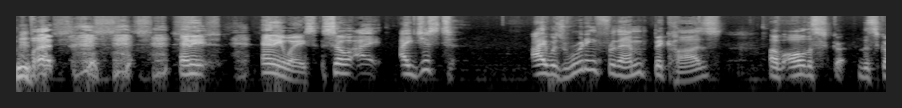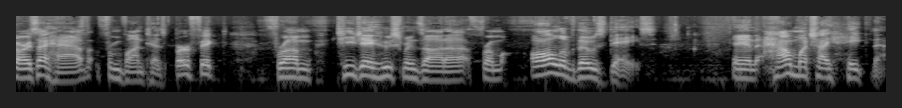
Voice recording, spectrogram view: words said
but any anyways, so I I just I was rooting for them because of all the sc- the scars I have from Vontaze Burfict, from TJ Houshmandzadeh, from all of those days, and how much I hate them,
